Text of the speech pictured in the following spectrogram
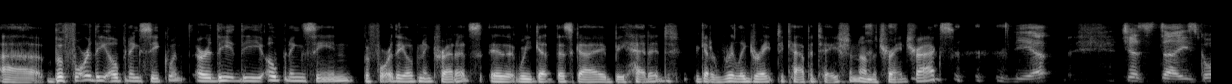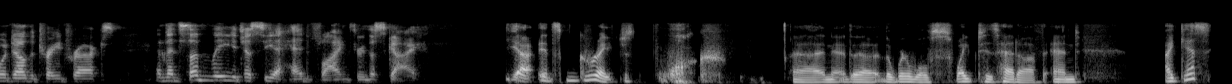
Uh, before the opening sequence or the the opening scene before the opening credits, uh, we get this guy beheaded. We get a really great decapitation on the train tracks. Yep. Just uh, he's going down the train tracks, and then suddenly you just see a head flying through the sky. Yeah, it's great. Just. Uh, and the the werewolf swiped his head off, and I guess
